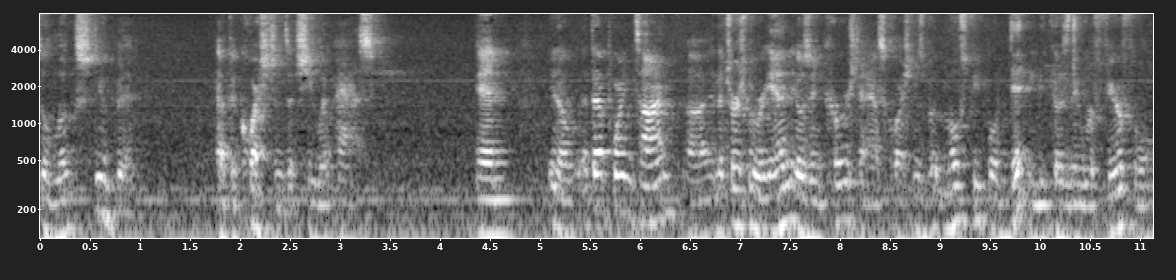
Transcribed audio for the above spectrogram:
to look stupid at the questions that she would ask. And you know, at that point in time, uh, in the church we were in, it was encouraged to ask questions, but most people didn't because they were fearful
